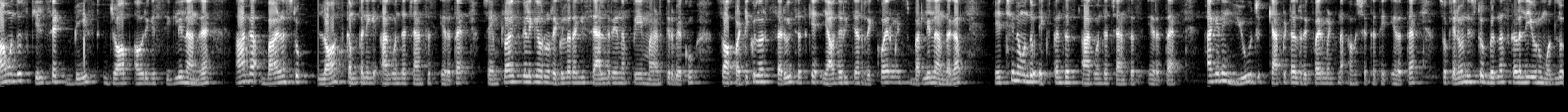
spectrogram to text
ಆ ಒಂದು ಸ್ಕಿಲ್ ಸೆಟ್ ಬೇಸ್ಡ್ ಜಾಬ್ ಅವರಿಗೆ ಸಿಗ್ಲಿಲ್ಲ ಅಂದ್ರೆ ಆಗ ಬಹಳಷ್ಟು ಲಾಸ್ ಕಂಪನಿಗೆ ಆಗುವಂತ ಚಾನ್ಸಸ್ ಇರುತ್ತೆ. ಸೊ ಎಂಪ್ಲಾಯೀಸ್ಗಳಿಗೆ ಅವರು ರೆಗ್ಯುಲರ್ ಆಗಿ ಸ್ಯಾಲರಿನ ಪೇ ಮಾಡ್ತಿರಬೇಕು. ಸೊ ಆ ಪರ್ಟಿಕ್ಯುಲರ್ ಸರ್ವಿಸಸ್ಗೆ ಯಾವುದೇ ರೀತಿಯ ರಿಕ್ವೈರ್ಮೆಂಟ್ಸ್ ಬರಲಿಲ್ಲ ಅಂದಾಗ ಹೆಚ್ಚಿನ ಒಂದು ಎಕ್ಸ್ಪೆನ್ಸಸ್ ಆಗುವಂತ ಚಾನ್ಸಸ್ ಇರುತ್ತೆ. ಹಾಗೆಯೇ ಹ್ಯೂಜ್ ಕ್ಯಾಪಿಟಲ್ ರಿಕ್ವೈರ್ಮೆಂಟ್ನ ಅವಶ್ಯಕತೆ ಇರುತ್ತೆ. ಸೊ ಕೆಲವೊಂದಿಷ್ಟು ಬಿಸ್ನೆಸ್ಗಳಲ್ಲಿ ಇವರು ಮೊದಲು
